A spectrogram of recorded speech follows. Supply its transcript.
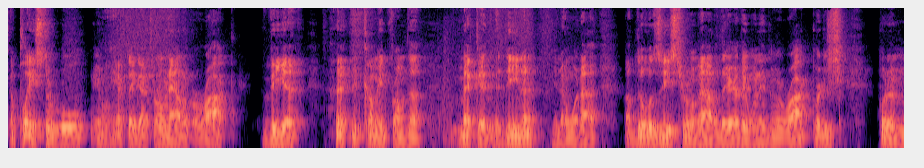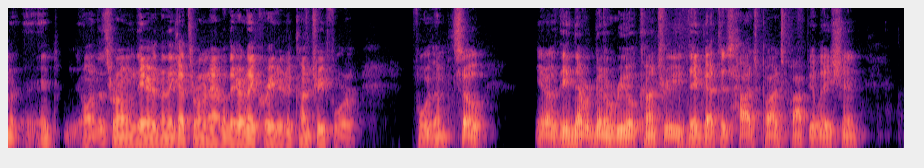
a place to rule. You know, half they got thrown out of Iraq via coming from the Mecca and Medina. You know, when uh, Abdulaziz threw them out of there, they went into Iraq. British put them in, on the throne there. Then they got thrown out of there. They created a country for, for them. So, you know, they've never been a real country. They've got this hodgepodge population,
